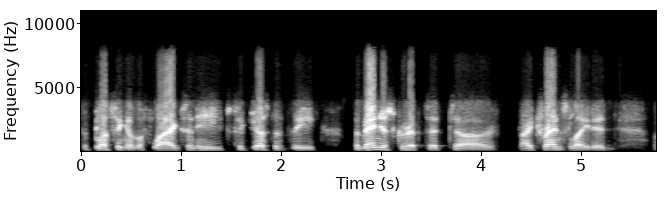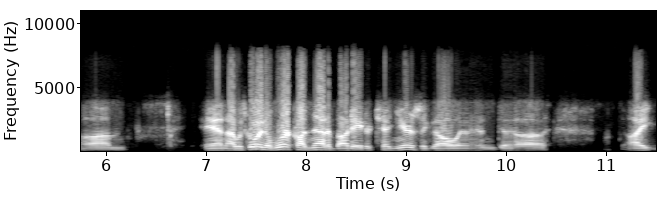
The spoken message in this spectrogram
the, blessing of the flags, and he suggested the the manuscript that uh, I translated. Um, and I was going to work on that about eight or ten years ago, and uh, I,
